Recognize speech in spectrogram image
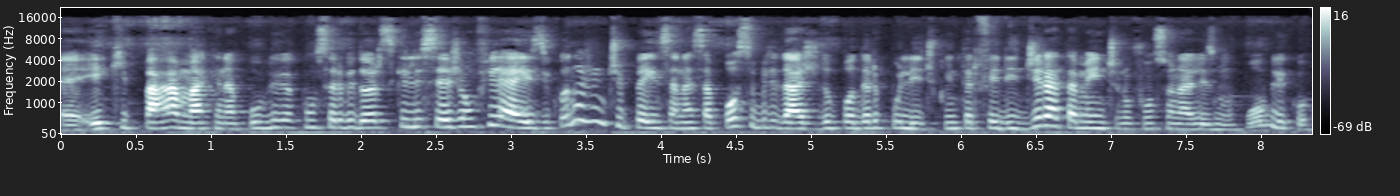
é, equipar a máquina pública com servidores que lhe sejam fiéis. E quando a gente pensa nessa possibilidade do poder político interferir diretamente no funcionalismo público,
